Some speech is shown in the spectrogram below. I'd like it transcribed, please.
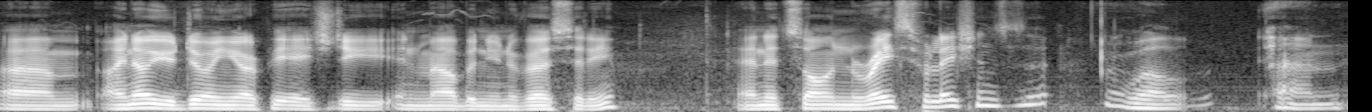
um, I know you're doing your PhD in Melbourne University, and it's on race relations, is it? well, um,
